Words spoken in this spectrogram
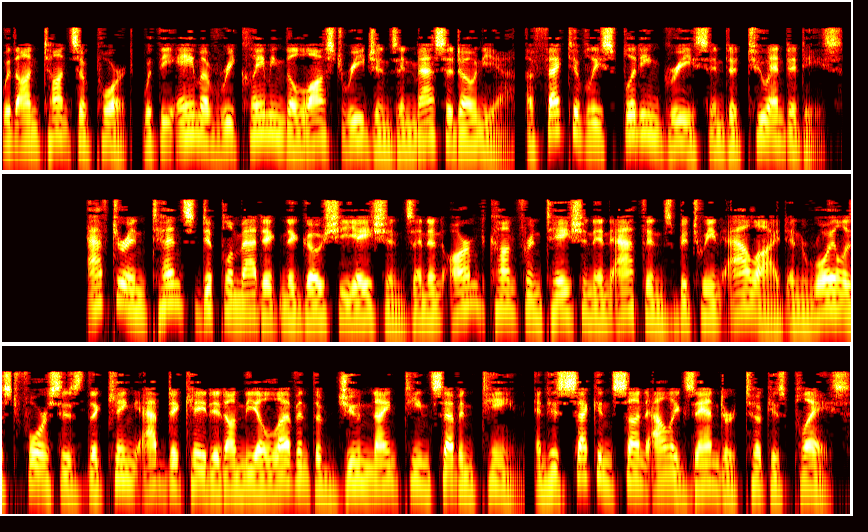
with Entente support, with the aim of reclaiming the lost regions in Macedonia, effectively splitting Greece into two entities. After intense diplomatic negotiations and an armed confrontation in Athens between Allied and Royalist forces the king abdicated on the 11th of June 1917, and his second son Alexander took his place.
